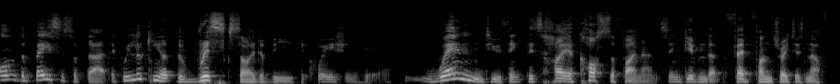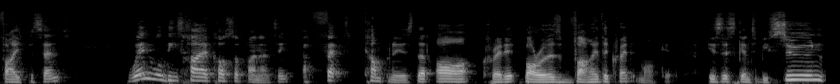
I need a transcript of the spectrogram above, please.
on the basis of that, if we're looking at the risk side of the equation here, when do you think this higher cost of financing, given that the Fed funds rate is now 5%, when will these higher costs of financing affect companies that are credit borrowers via the credit market? Is this going to be soon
